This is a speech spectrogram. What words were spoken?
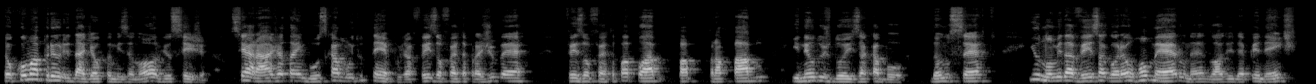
Então, como a prioridade é o camisa 9, ou seja, o Ceará já está em busca há muito tempo, já fez oferta para Gilberto, fez oferta para Pablo, e nenhum dos dois acabou dando certo. E o nome da vez agora é o Romero, né, do lado independente,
